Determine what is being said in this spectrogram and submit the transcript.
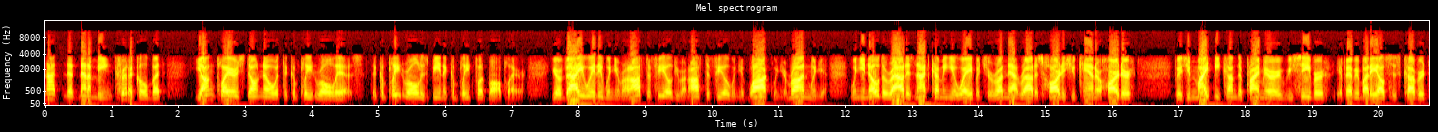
not that not I'm being critical, but young players don't know what the complete role is. The complete role is being a complete football player. You're evaluated when you run off the field. You run off the field when you block, when you run, when you when you know the route is not coming your way, but you run that route as hard as you can or harder, because you might become the primary receiver if everybody else is covered.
